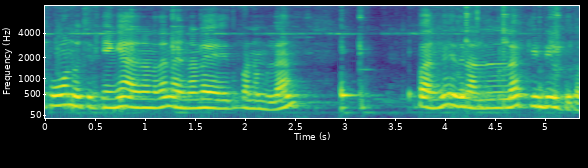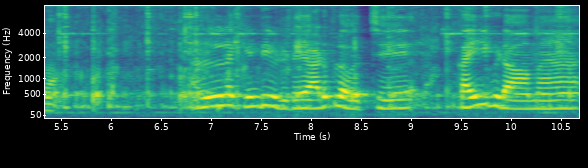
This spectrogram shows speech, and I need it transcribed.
ஃபோன் வச்சுருக்கீங்க. அதனால தான் நான் என்னால் இது பண்ண முடியல. பாருங்கள் இது நல்லா கிண்டி விட்டுக்கலாம். நல்லா கிண்டி விட்டுட்டு அடுப்பில் வச்சு கை விடாமல்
